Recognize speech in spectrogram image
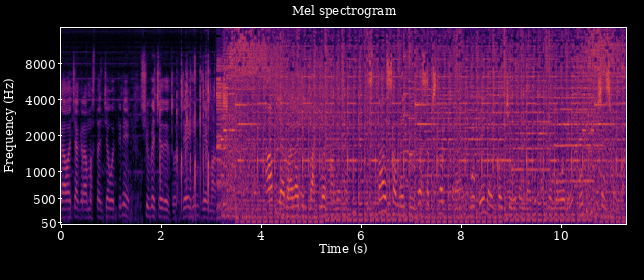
गावाच्या ग्रामस्थांच्या वतीने शुभेच्छा देतो. जय हिंद जय महाराष्ट्र. आपल्या भागातील बातम्या पाहण्यासाठी स्टार साम्राज्यला सबस्क्राईब करा व बेल आयकॉनचे बटन दाबून आपल्या मोबाईल नोटिफिकेशन्स मिळवा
